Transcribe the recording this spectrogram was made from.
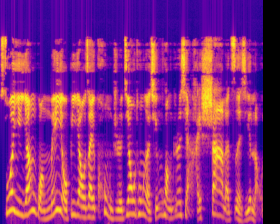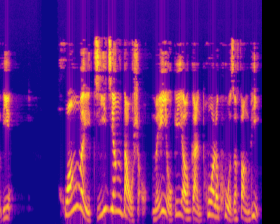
所以杨广没有必要在控制交通的情况之下还杀了自己老爹。皇位即将到手，没有必要干脱了裤子放屁、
